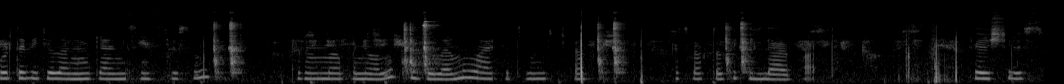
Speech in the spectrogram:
Burada videolarımın gelmesini istiyorsanız kanalıma abone olup videolarıma like atın lütfen. Etrafta da güller vardı. Görüşürüz.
